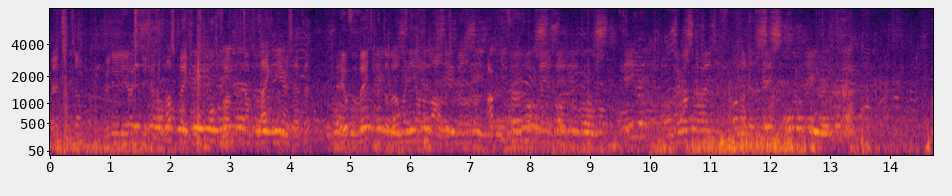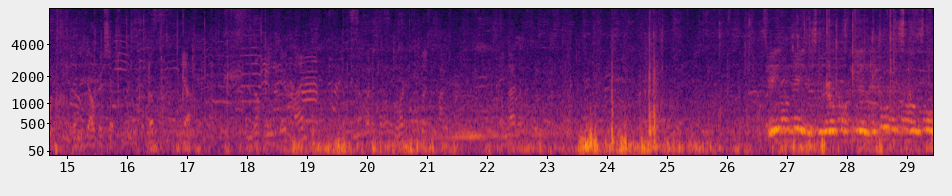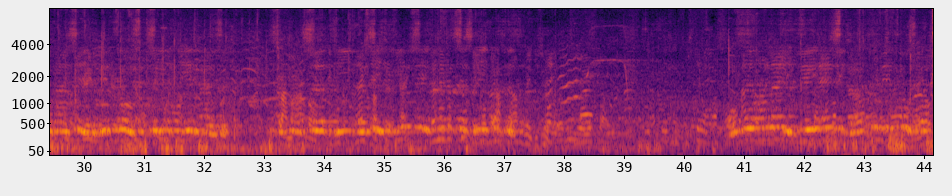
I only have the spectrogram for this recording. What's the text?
Mensen, zo, willen jullie alsjeblieft afspreken in de opvang en dan gelijk neerzetten? Heel veel weten het al wel, maar niet allemaal. Dus ik wil dat we actief op reageren. Nu was het een beetje veranderd ja, Dat, ja. En dat irriteert mij. En dan ben ik er nog ik onrustig te de Vandaar dat het Twee van Levens, die loopt nog hier. De koppenstand stond hij zeker. Wim Roos, Celine van Eringhuizen. Samen die blijft zitten. 74, 83. Onderdeel aan aanleiding 2 en Sintra. Wim Roos, 11,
